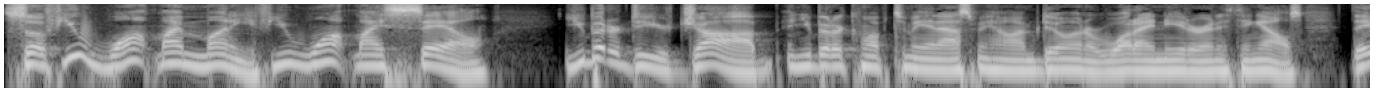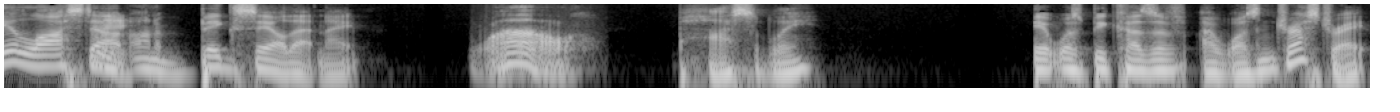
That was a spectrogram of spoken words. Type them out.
So if you want my money, if you want my sale, you better do your job and you better come up to me and ask me how I'm doing or what I need or anything else. They lost out Hmm. on a big sale that night. Wow. Possibly. It was because of I wasn't dressed right.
